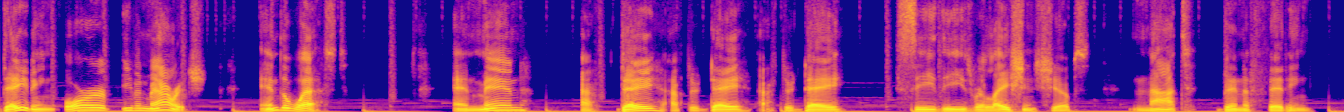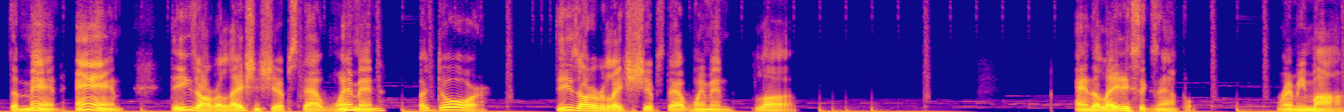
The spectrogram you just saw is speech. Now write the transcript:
dating or even marriage in the West. And men, after day after day after day, see these relationships not benefiting the men. And these are relationships that women adore. These are the relationships that women love. And the latest example Remy Ma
